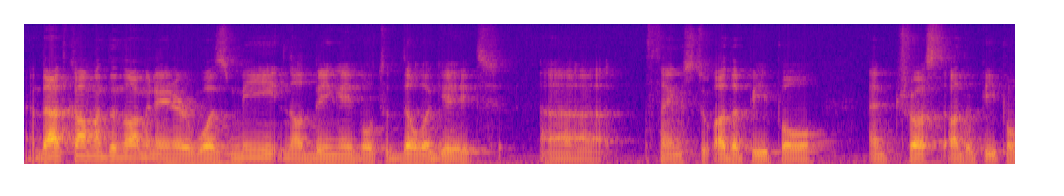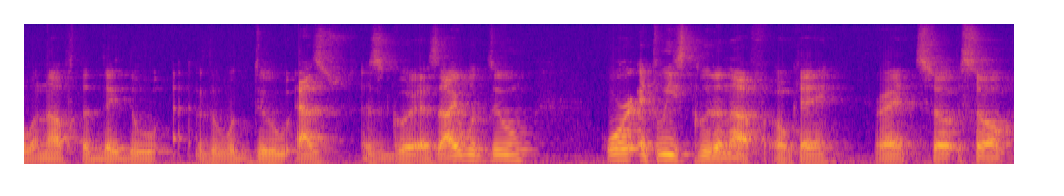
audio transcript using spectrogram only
And that common denominator was me not being able to delegate uh, things to other people and trust other people enough that they do they would do as as good as I would do, or at least good enough. Okay, right? So so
